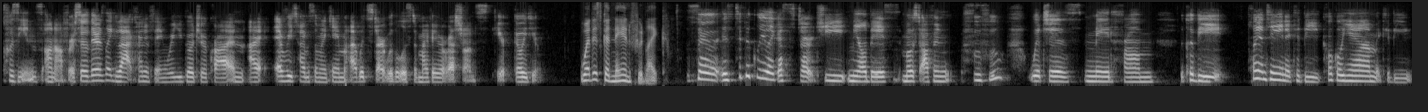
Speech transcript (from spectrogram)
cuisines on offer. So there's like that kind of thing where you go to Accra and I every time someone came, I would start with a list of my favorite restaurants. Here, go eat here. What is Ghanaian food like? So it's typically like a starchy meal base, most often fufu, which is made from it could be plantain, it could be cocoa yam, it could be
